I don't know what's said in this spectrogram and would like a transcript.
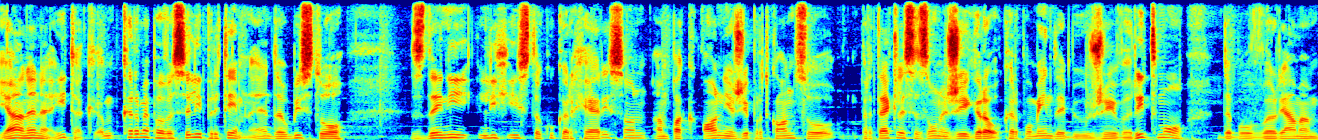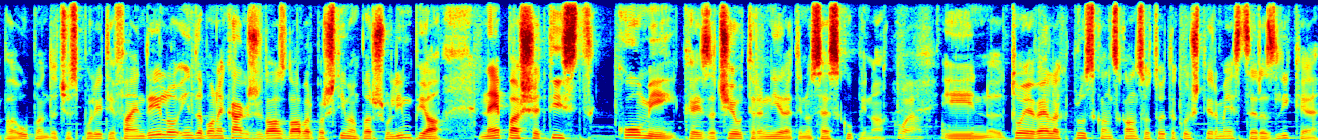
Ja, ne, ne, itak. Kar me pa veseli pri tem, ne, da v bistvu zdaj ni lih isto kot Harrison, ampak on je že proti koncu pretekle sezone že igral, kar pomeni, da je bil že v ritmu, da bo, verjamem, pa upam, da čez poletje fajn delo in da bo nekako že dosti dobro prištiman prš Olimpijo, ne pa še tisti komi, ki je začel trenirati in vse skupaj. No. Tako, ja, tako. In eh, to je velik plus, konc koncev, to je tako štiri mesece razlike eh,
